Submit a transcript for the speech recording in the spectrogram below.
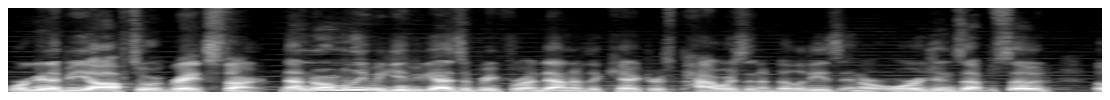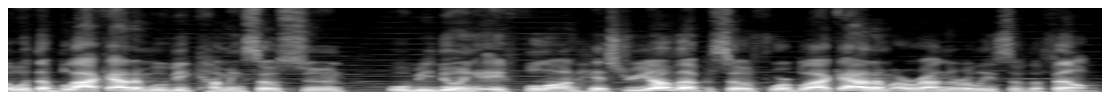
we're going to be off to a great start. Now, normally we give you guys a brief rundown of the character's powers and abilities in our Origins episode, but with the Black Adam movie coming so soon, we'll be doing a full-on history of episode for Black Adam around the release of the film,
